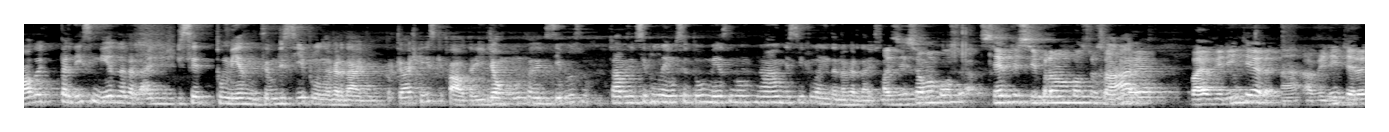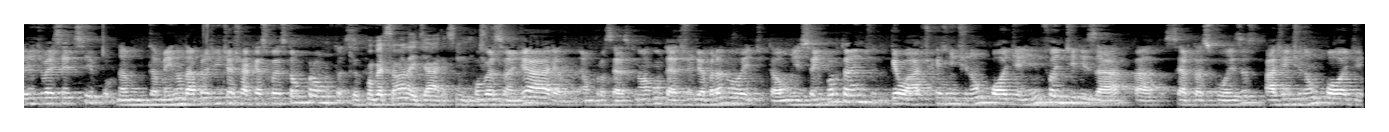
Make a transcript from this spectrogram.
Falta de perder esse medo, na verdade, de ser tu mesmo, de ser um discípulo, na verdade. Porque eu acho que é isso que falta. E de mundo fazer discípulos, tu não discípulo nenhum se tu mesmo não, não é um discípulo ainda, na verdade. Mas isso é uma construção. Ser discípulo é uma construção Claro. que vai, vai a vida inteira. né? A vida inteira a gente vai ser discípulo. Não, também não dá pra gente achar que as coisas estão prontas. Porque conversão é diária, assim. Conversão é diária, é um processo que não acontece de um dia para noite. Então, isso é importante. Porque eu acho que a gente não pode infantilizar tá, certas coisas, a gente não pode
